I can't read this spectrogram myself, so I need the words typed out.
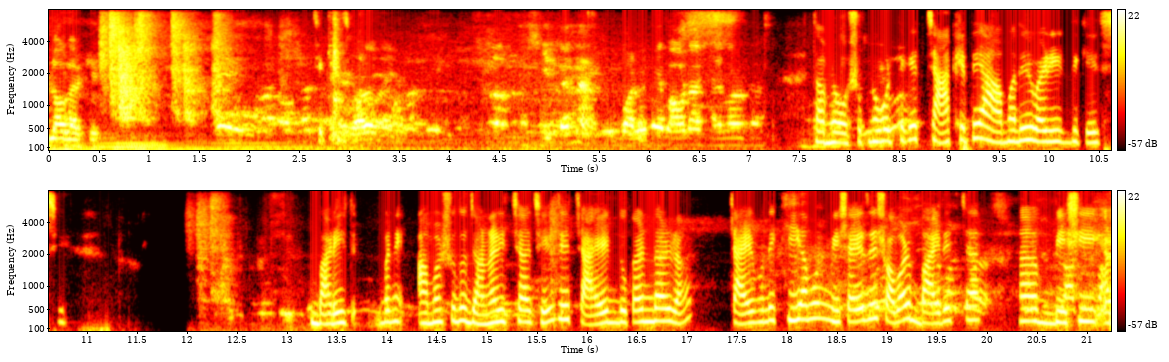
ব্লগারকে ঠিক আছে। তো আমরা অশোকনগর থেকে চা খেতে আমাদের বাড়ির দিকে এসেছি। বাড়ির মানে আমার শুধু জানার ইচ্ছা আছে যে চায়ের দোকানদাররা চায়ের মধ্যে কি এমন মেশায় যে সবার বাইরের চা বেশি আহ,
